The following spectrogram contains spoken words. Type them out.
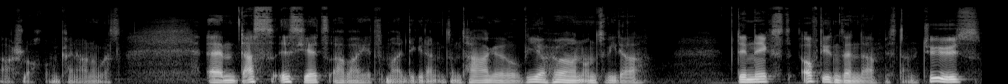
Arschloch und keine Ahnung was. Ähm, das ist jetzt aber jetzt mal die Gedanken zum Tage. Wir hören uns wieder demnächst auf diesem Sender. Bis dann. Tschüss.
